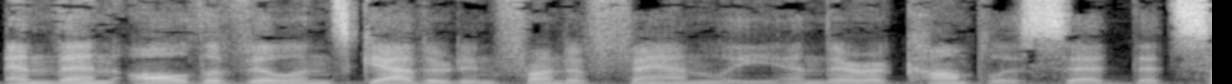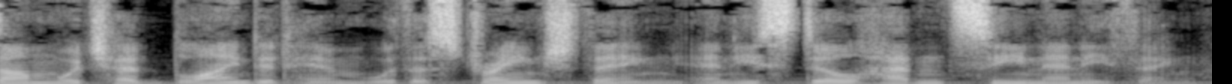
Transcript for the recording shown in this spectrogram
And then all the villains gathered in front of Fan Li and their accomplice said that some witch had blinded him with a strange thing and he still hadn't seen anything.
